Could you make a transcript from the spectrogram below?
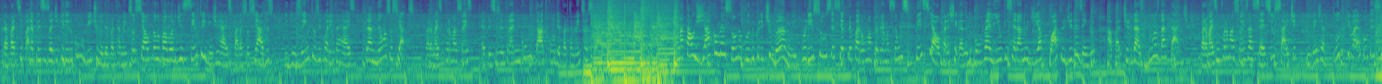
Para participar é preciso adquirir o convite no Departamento Social pelo valor de 120 reais para associados e 240 reais para não associados. Para mais informações, é preciso entrar em contato com o Departamento Social. Natal já começou no Clube Curitibano e por isso o CC preparou uma programação especial para a chegada do Bom Velhinho que será no dia 4 de dezembro, a partir das 2 da tarde. Para mais informações, acesse o site e veja tudo o que vai acontecer.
